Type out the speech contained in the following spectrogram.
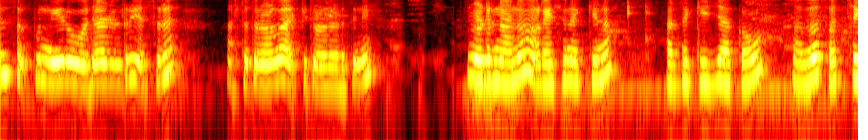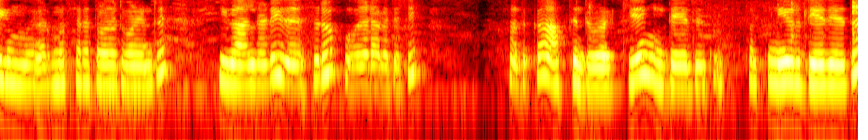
ಇದು ಸ್ವಲ್ಪ ನೀರು ಓದಾಡಲ್ರಿ ಹೆಸ್ರು. ಅಷ್ಟೊತ್ತರೊಳಗೆ ಅಕ್ಕಿ ತೊಳೆದಾಡ್ತೀನಿ. ನೋಡ್ರಿ ನಾನು ರೇಷನ್ ಅಕ್ಕಿನ ಅರ್ಧ ಕೆ ಜಿ ಹಾಕವು. ಅದು ಸ್ವಚ್ಛಗೆ ಎರಡು ಮೂರು ಸಲ ತೊಳೆದಿಟ್ಕೊಂಡೇನಿ ರೀ ಈಗ ಆಲ್ರೆಡಿ ಹೆಸರು ಓದಾಡಕತ್ತೈತಿ ಅದಕ್ಕೆ ಹಾಕ್ತೀನಿ ರೀ ಅಕ್ಕಿ. ದೇದು ಸ್ವಲ್ಪ ನೀರು ದೇದೇದು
